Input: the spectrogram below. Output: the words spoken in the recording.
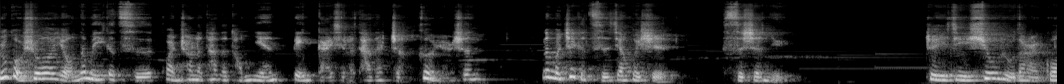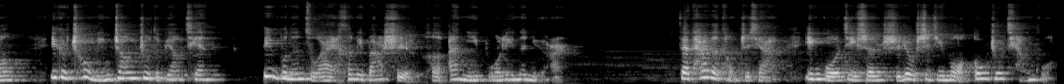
如果说有那么一个词贯穿了他的童年，并改写了他的整个人生，那么这个词将会是私生女。这一记羞辱的耳光，一个臭名昭著的标签，并不能阻碍亨利八世和安妮·柏林的女儿。在他的统治下，英国跻身16世纪末欧洲强国。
